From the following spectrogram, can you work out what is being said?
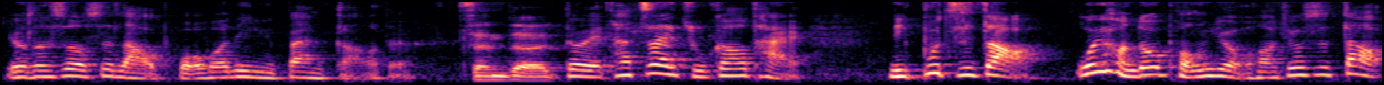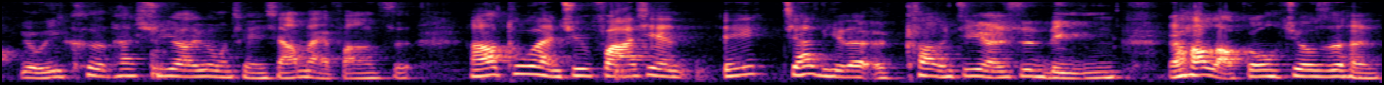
有的时候是老婆或另一半搞的。真的。对，他在主高台。你不知道，我有很多朋友哈，就是到有一刻他需要用钱想买房子，然后突然去发现，哎，家里的 account 竟然是零，然后老公就是很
